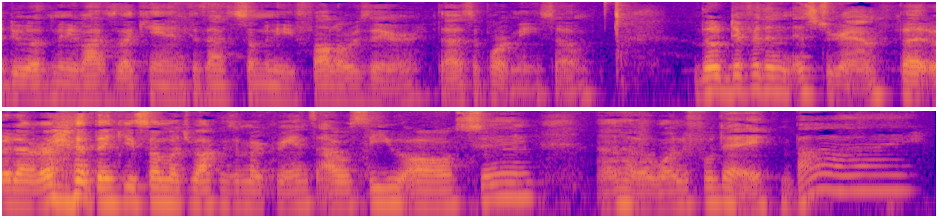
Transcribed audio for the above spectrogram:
I do as many lives as I can because I have so many followers there that support me. So a little different than Instagram, but whatever. Thank you so much, Rockers and Mercuryans. I will see you all soon. Uh, have a wonderful day. Bye.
